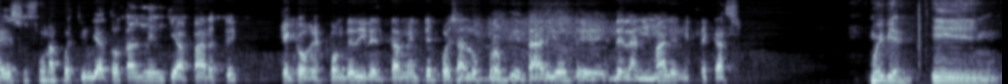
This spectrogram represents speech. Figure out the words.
eso es una cuestión ya totalmente aparte que corresponde directamente pues a los propietarios de, del animal en este caso. Muy bien, y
